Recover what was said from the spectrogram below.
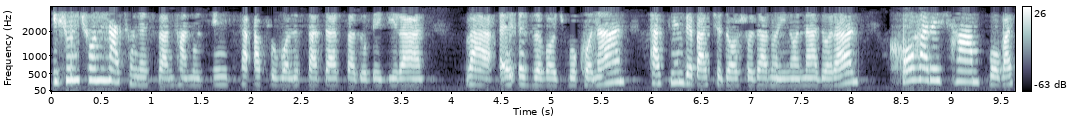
ایشون چون نتونستن هنوز این اپرووال صد درصد رو بگیرن و ازدواج بکنن تصمیم به بچه دار شدن و اینا ندارن خواهرش هم بابت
